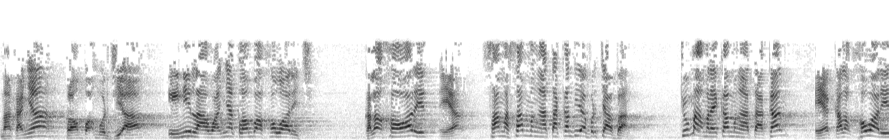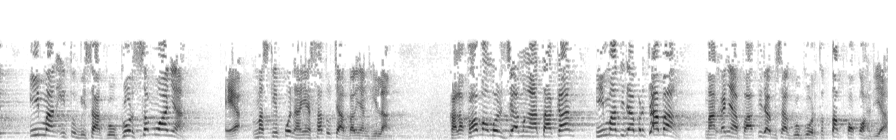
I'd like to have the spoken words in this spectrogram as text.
Makanya kelompok murjiah ini lawannya kelompok khawarij. Kalau khawarij ya sama-sama mengatakan tidak bercabang. Cuma mereka mengatakan ya kalau khawarij iman itu bisa gugur semuanya. Ya, meskipun hanya satu cabang yang hilang. Kalau kelompok murjiah mengatakan iman tidak bercabang, makanya apa? Tidak bisa gugur, tetap kokoh dia.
